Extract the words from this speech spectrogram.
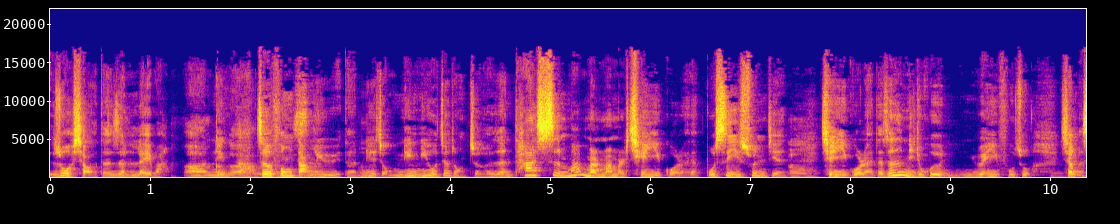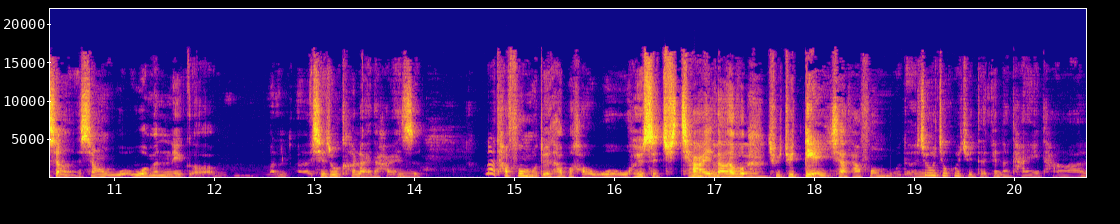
弱小的人类吧，啊，那个遮风挡雨的那种，你你有这种责任，他是慢慢慢慢迁移过来的，不是一瞬间迁移过来的，但是你就会你愿意付出。像像像我我们那个写作课来的孩子，那他父母对他不好，我我会是去 掐一下他，去去点一下他父母的，就就会觉得跟他谈一谈啊。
